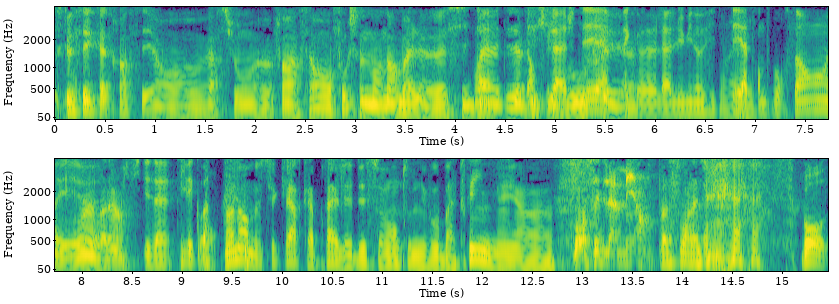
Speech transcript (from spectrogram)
ce que c'est. 4 heures, c'est en version, euh, enfin, c'est en fonctionnement normal. Euh, si t'as des applications. Donc tu l'as acheté avec euh, la luminosité à 30% et ouais, voilà. désactivé quoi. Non, non, mais c'est clair qu'après elle est décevante au niveau batterie, mais. Bon, c'est de la merde. Passons à la suite. bon,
